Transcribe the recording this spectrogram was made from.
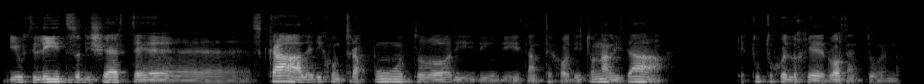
di utilizzo di certe scale, di contrappunto, di, di, di tante cose, di tonalità e tutto quello che ruota intorno.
